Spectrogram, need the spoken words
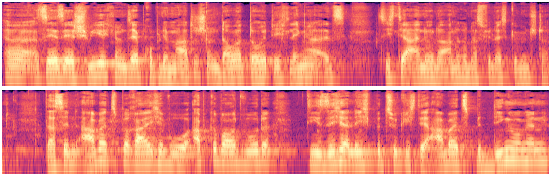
äh, sehr, sehr schwierig und sehr problematisch und dauert deutlich länger, als sich der eine oder andere das vielleicht gewünscht hat. Das sind Arbeitsbereiche, wo abgebaut wurde, die sicherlich bezüglich der Arbeitsbedingungen,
